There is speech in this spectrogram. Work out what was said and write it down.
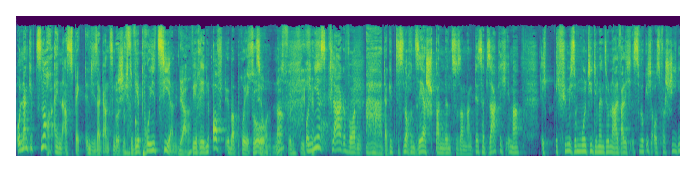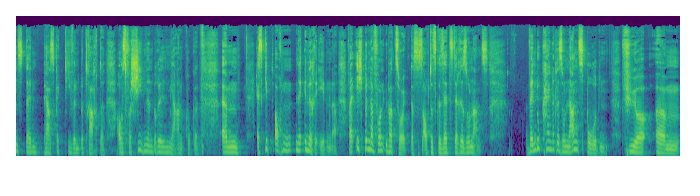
Und dann gibt's noch einen Aspekt in dieser ganzen Geschichte. Wir projizieren. Ja. Wir reden oft über Projektion. So, ne? Und mir ist klar geworden, ah, da gibt es noch einen sehr spannenden Zusammenhang. Deshalb sage ich immer, ich, ich fühle mich so multidimensional, weil ich es wirklich aus verschiedensten Perspektiven betrachte, aus verschiedenen Brillen mir angucke. Ähm, es gibt auch eine innere Ebene, weil ich bin davon überzeugt, das ist auch das Gesetz der Resonanz wenn du keinen Resonanzboden für ähm,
